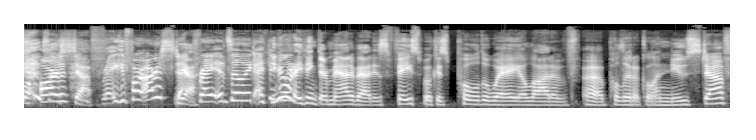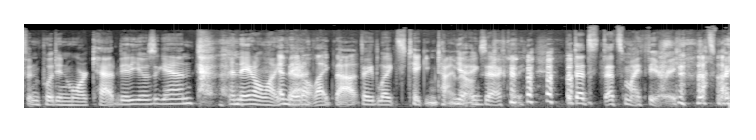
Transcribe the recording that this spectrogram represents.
well, our stuff. right for our stuff Yeah. right and so like i think You know like, what I think they're mad about is Facebook has pulled away a lot of uh, political and news stuff and put in more cat videos again, and they don't like and that. they don't like that They'd like it's taking time Yeah, out. exactly. but that's that's my theory. That's my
